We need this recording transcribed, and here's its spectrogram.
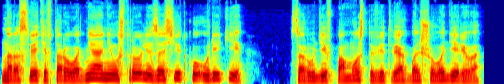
На рассвете второго дня они устроили засидку у реки, соорудив помост в ветвях большого дерева,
